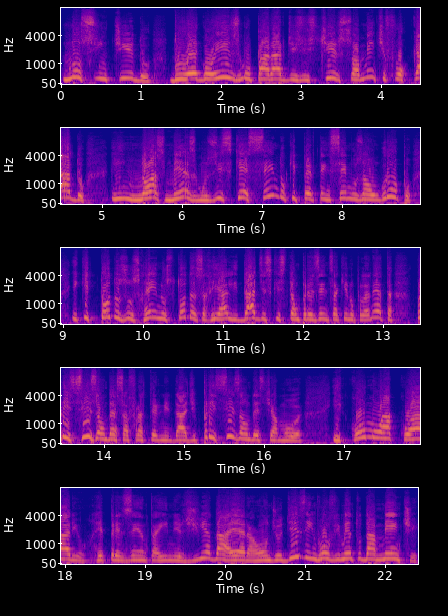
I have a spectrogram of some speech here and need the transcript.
no sentido do egoísmo parar de existir somente focado em nós mesmos, esquecendo que pertencemos a um grupo e que todos os reinos, todas as realidades que estão presentes aqui no planeta precisam dessa fraternidade, precisam deste amor. E como o Aquário representa a energia da era, onde o desenvolvimento da mente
